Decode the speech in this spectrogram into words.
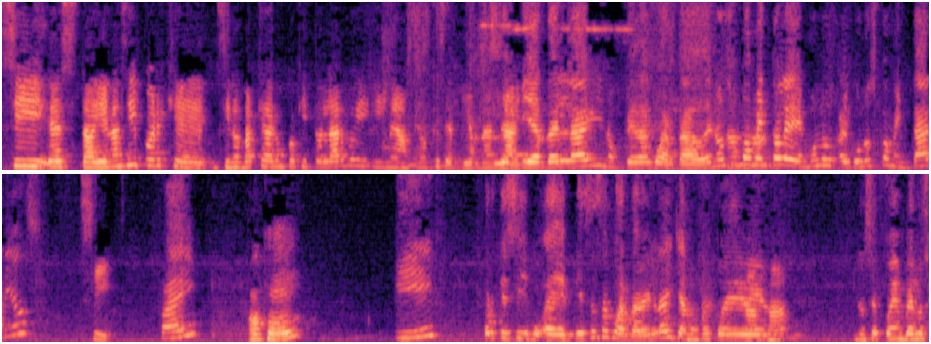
si está bien así, porque si nos va a quedar un poquito largo y, me da miedo que se pierda el live. Se pierda el live y no queda guardado. Denos un momento, leemos algunos comentarios. Sí. Fai. Ok. Y porque si eh, empiezas a guardar el like ya no se puede ver, no se pueden ver los,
